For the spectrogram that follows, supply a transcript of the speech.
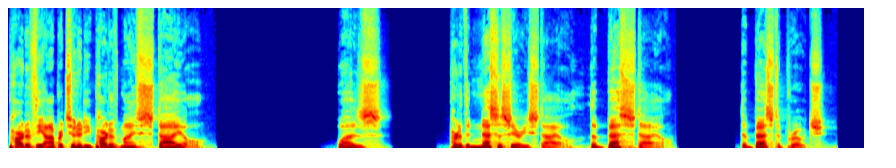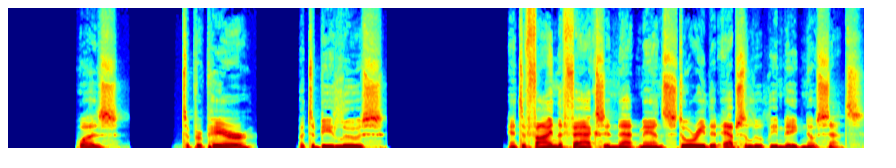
part of the opportunity, part of my style was part of the necessary style, the best style, the best approach was to prepare, but to be loose and to find the facts in that man's story that absolutely made no sense.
